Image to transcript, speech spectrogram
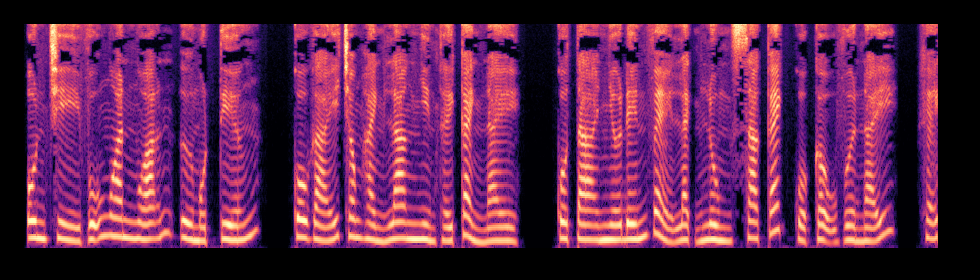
ôn trì vũ ngoan ngoãn ừ một tiếng, cô gái trong hành lang nhìn thấy cảnh này, cô ta nhớ đến vẻ lạnh lùng xa cách của cậu vừa nãy, khẽ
